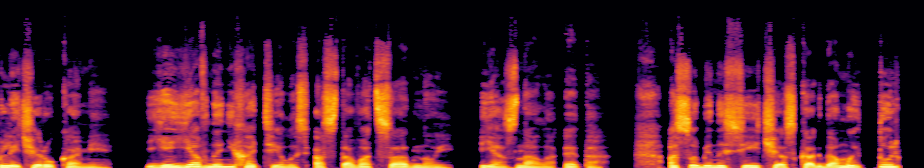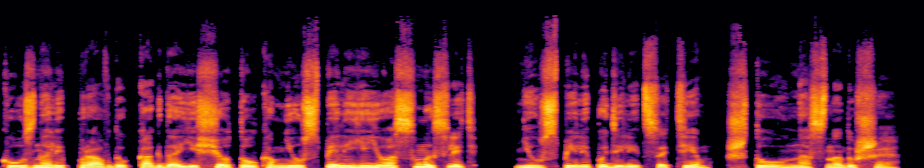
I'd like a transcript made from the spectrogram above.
плечи руками. Ей явно не хотелось оставаться одной. Я знала это. Особенно сейчас, когда мы только узнали правду, когда еще толком не успели ее осмыслить, не успели поделиться тем, что у нас на душе.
